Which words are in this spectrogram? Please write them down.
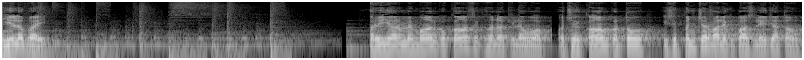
ये लो भाई। अरे यार मेहमान को कहाँ से खाना खिलाऊं आप? अच्छा एक काम करता हूँ इसे पंचर वाले के पास ले जाता हूँ।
